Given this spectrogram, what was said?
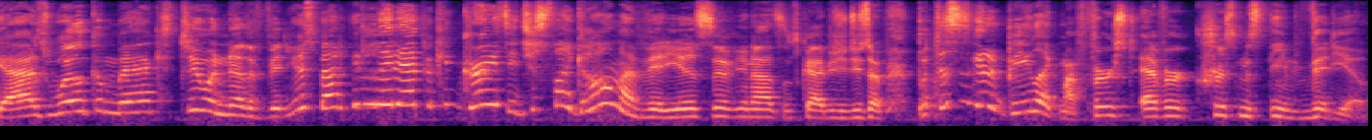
Guys. Welcome back to another video. It's about to be lit, epic, and crazy, just like all my videos, so if you're not subscribed, you should do so. But this is gonna be like my first ever Christmas-themed video.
